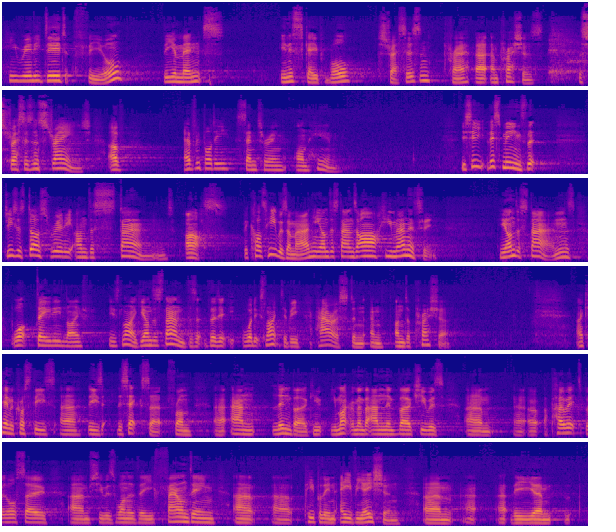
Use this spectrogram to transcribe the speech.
he really did feel the immense, inescapable stresses and, pre- uh, and pressures the stresses and strains of everybody centering on Him. You see, this means that Jesus does really understand us. Because he was a man, he understands our humanity. He understands what daily life is like. He understands that it, what it's like to be harassed and, and under pressure. I came across these, uh, these, this excerpt from uh, Anne Lindbergh. You, you, might remember Anne Lindbergh. She was um, a, a, poet, but also um, she was one of the founding uh, uh people in aviation um, at, at, the, um,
